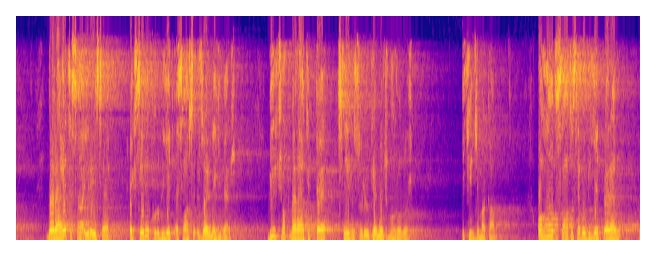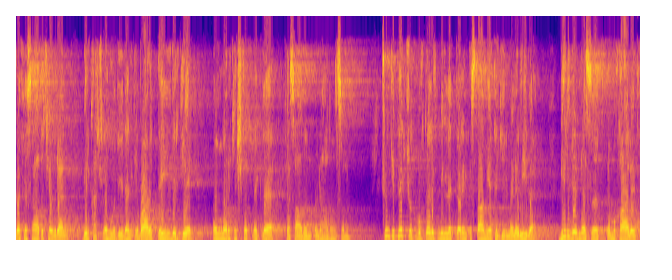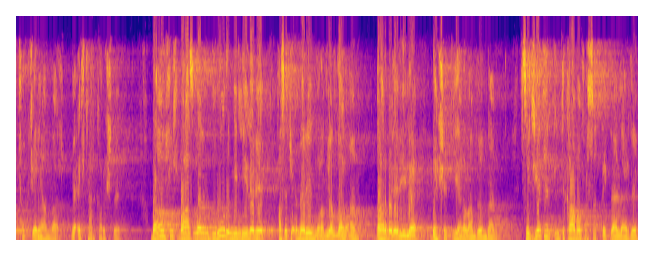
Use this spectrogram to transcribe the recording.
Velayet-i saire ise, ekseri kurbiyet esası üzerine gider. Birçok meratipte seyr-i sülûke mecbur olur. İkinci makam, o hadisata sebebiyet veren ve fesadı çeviren birkaç Yahudiden ibaret değildir ki, onları keşfetmekle fesadın önü alınsın. Çünkü pek çok muhtelif milletlerin İslamiyet'e girmeleriyle birbirine zıt ve muhalif çok cereyanlar ve efkar karıştı. Bağımsız bazıların gurur millileri Hz. Ömer'in radıyallahu an darbeleriyle dehşetli yaralandığından seciyeten intikama fırsat beklerlerdi.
